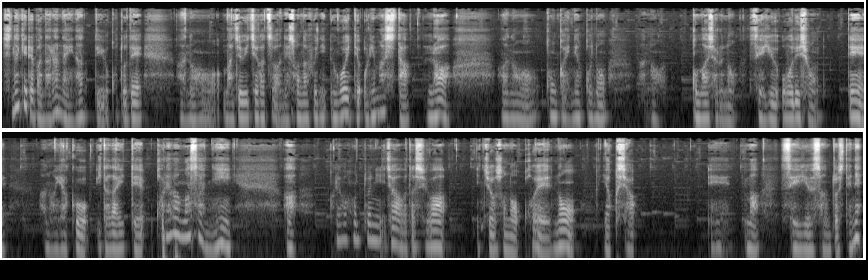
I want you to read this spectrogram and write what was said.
しなければならないなっていうことで、あの、まあ、11月はね、そんな風に動いておりましたら、あの、今回ね、この、あの、コマーシャルの声優オーディションで、あの、役をいただいて、これはまさに、あ、これは本当に、じゃあ私は、一応その声の役者えー、まあ、声優さんとしてね、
